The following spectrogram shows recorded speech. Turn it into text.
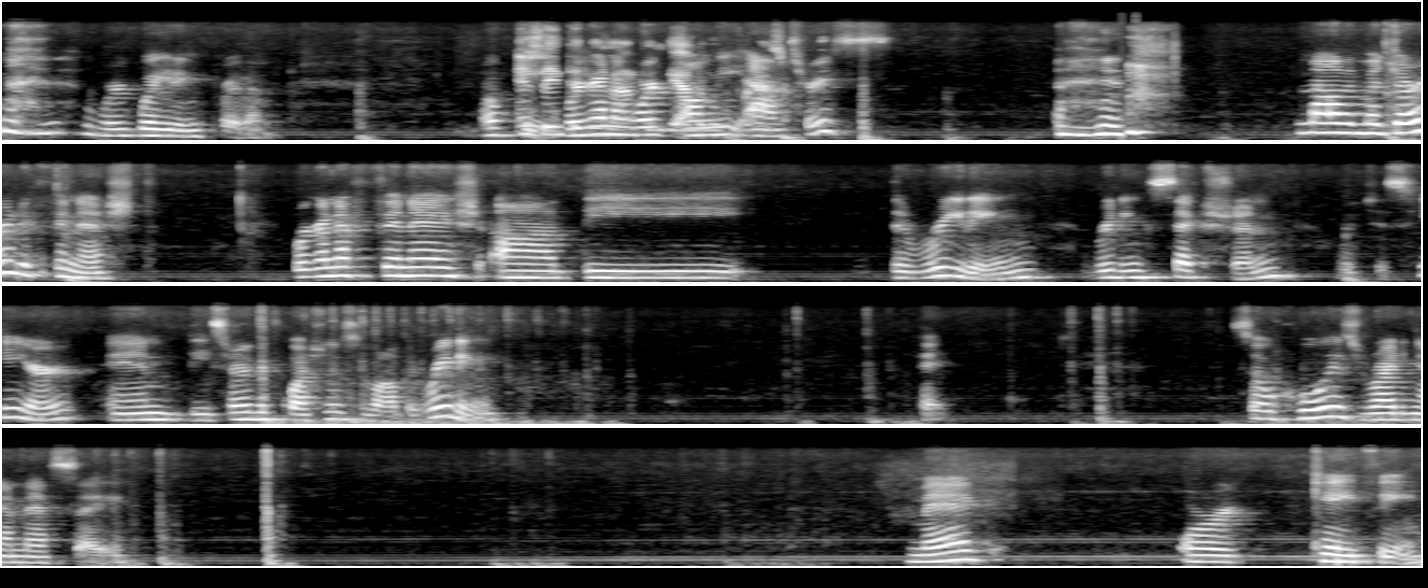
We're waiting for them. Okay, we're gonna work on the answers. now the majority finished. We're gonna finish uh, the the reading reading section, which is here, and these are the questions about the reading. Okay. So who is writing an essay? Meg or Kathy?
